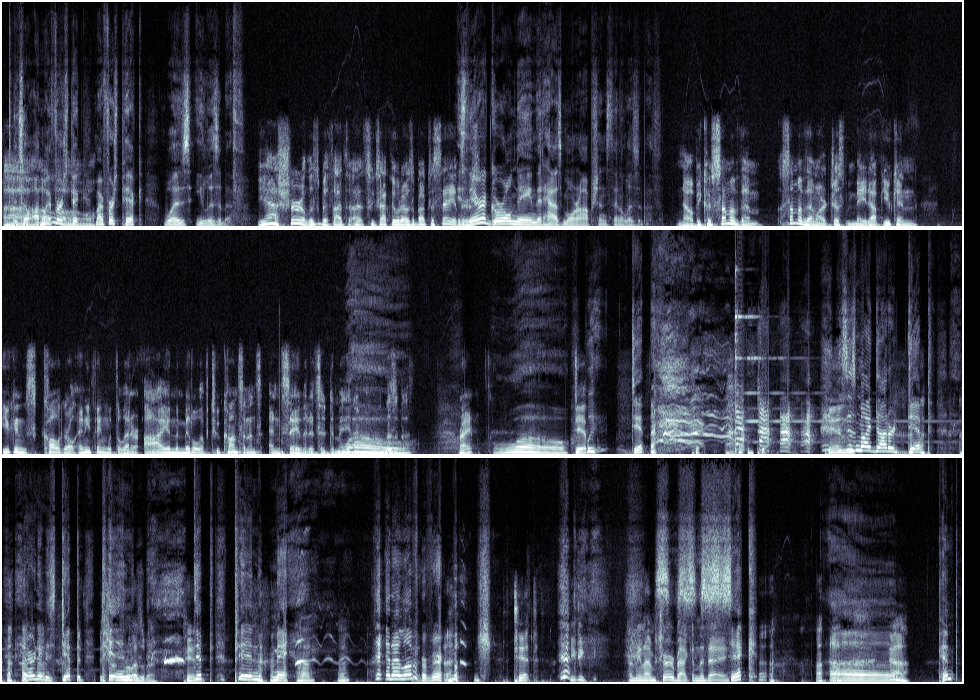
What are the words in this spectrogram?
and so uh, my first pick, Oh. my first pick was Elizabeth. Yeah, sure, Elizabeth. That's, that's exactly what I was about to say. Is There's- there a girl name that has more options than Elizabeth? No, because some of them, some of them are just made up. You can, you can call a girl anything with the letter I in the middle of two consonants and say that it's a diminutive Whoa. of Elizabeth, right? Whoa, Dip. We- dip. Pin, This is my daughter Dip. Her name is Dip it's short for Pin Elizabeth. Pin, Dip Pin Man. Uh-huh. And I love her very much. tit. I mean, I'm sure back in the day. Sick. Uh, Yeah, Pimp.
